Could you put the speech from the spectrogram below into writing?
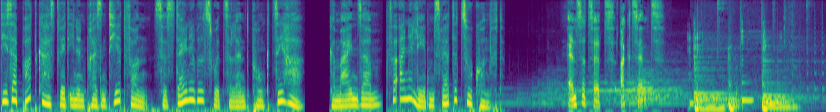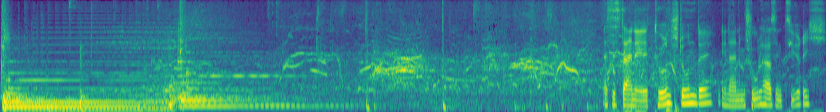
Dieser Podcast wird Ihnen präsentiert von sustainableswitzerland.ch. Gemeinsam für eine lebenswerte Zukunft. NZZ Akzent. Es ist eine Turnstunde in einem Schulhaus in Zürich.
